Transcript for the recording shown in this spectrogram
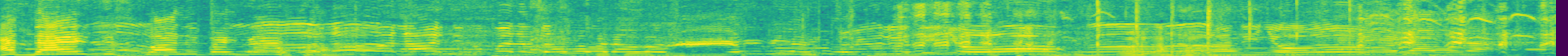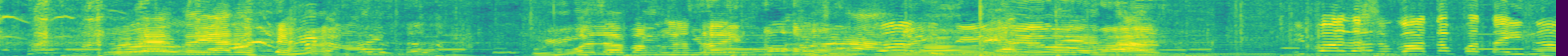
At dahil disqualified na ako. Wala, hindi ko pa naman. Wala, wala. Ulitin nyo. Ulitin nyo. Wala ito yan. Wala bakla sa inyo. Ay, hindi. Ano ba yan, Dan? Di ba, nasugatan, patay na.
